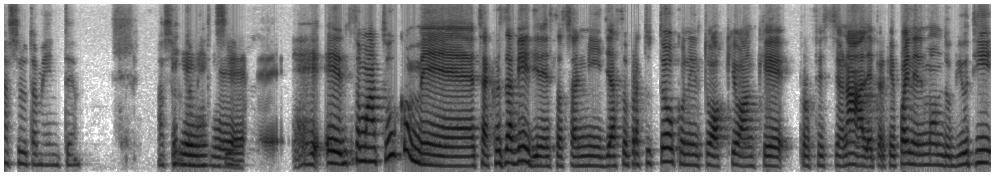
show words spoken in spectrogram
Assolutamente. Assolutamente, sì. E, e, insomma, tu come, cioè, cosa vedi nei social media, soprattutto con il tuo occhio anche professionale, perché poi nel mondo beauty,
